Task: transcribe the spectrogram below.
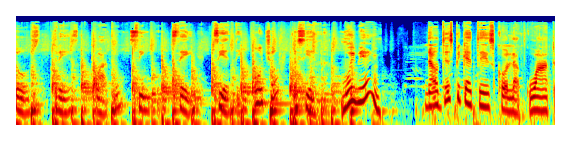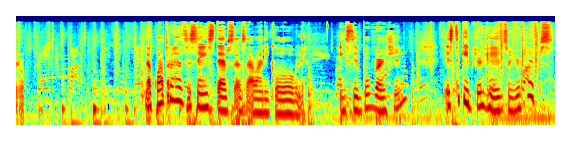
dos, tres, cuatro, cinco, seis, siete, ocho y cierra. Muy bien. Now this piquete is called la cuatro. La cuatro has the same steps as abanico doble. A simple version is to keep your hands on your hips.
